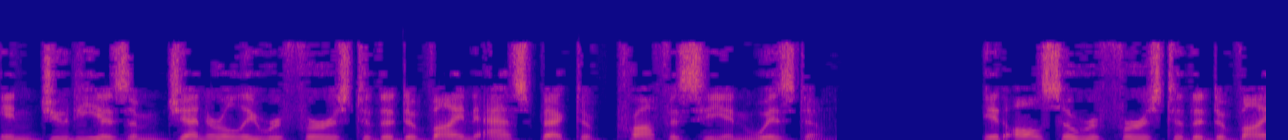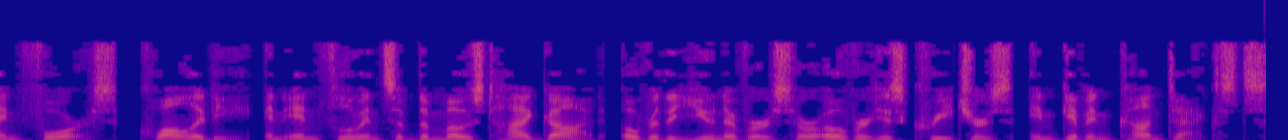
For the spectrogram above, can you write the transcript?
in Judaism generally refers to the divine aspect of prophecy and wisdom. It also refers to the divine force, quality, and influence of the Most High God, over the universe or over his creatures, in given contexts.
